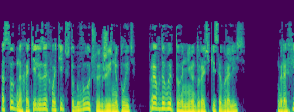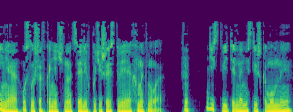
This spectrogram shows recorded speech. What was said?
а судно хотели захватить, чтобы в лучшую жизнь уплыть. Правда, в Итонию дурачки собрались. Графиня, услышав конечную цель их путешествия, хмыкнула. Хм, действительно не слишком умные.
